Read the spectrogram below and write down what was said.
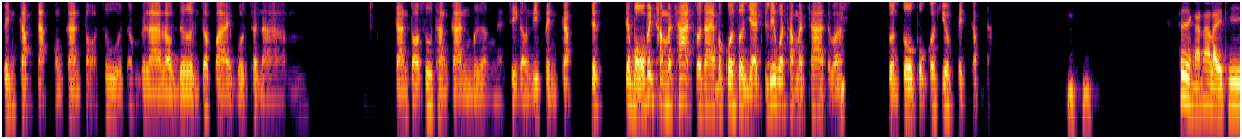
เป็นกับดักของการต่อสู้นะเวลาเราเดินเข้าไปบนสนาม การต่อสู้ทางการเมืองเนี่ยสิ่งเหล่านี้เป็นกับจะจะบอกว่าเป็นธรรมชาติก็ได้บางคนส่วนใหญ่จะเรียกว่าธรรมชาติแต่ว่า ส่วนตัวผมก็คิดว่าเป็นกับดักอือฮึถ้าอย่างนั้นอะไรที่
